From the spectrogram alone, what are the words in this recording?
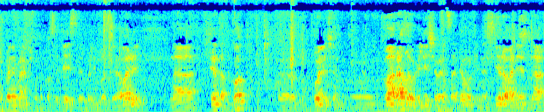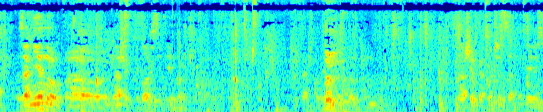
мы понимаем, что это после действия были после аварии. На этот год э, более чем э, в два раза увеличивается объем финансирования на замену э, наших тепловых сетей. Так что, на ошибках учатся. Надеюсь,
